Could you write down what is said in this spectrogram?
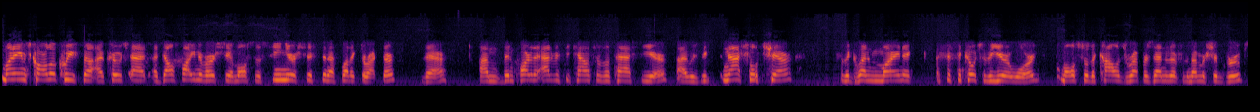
My name is Carlo Acquista. I coach at Adelphi University. I'm also senior assistant athletic director there. I've been part of the Advocacy Council for the past year. I was the national chair for the Glenn Myernick Assistant Coach of the Year Award. I'm also the college representative for the membership groups.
